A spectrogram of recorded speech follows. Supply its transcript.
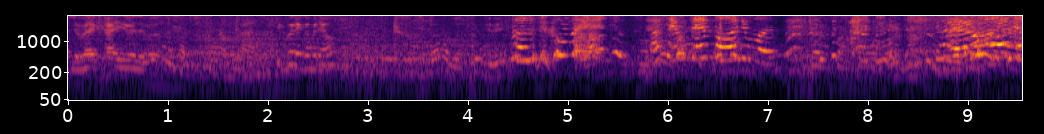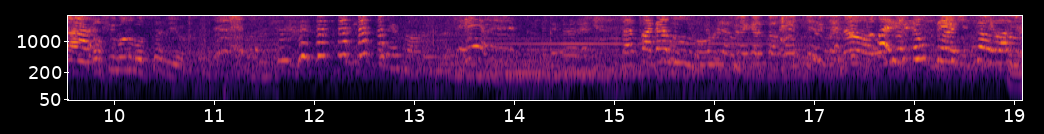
Ele vai cair o elevador. Segura, Gabriel. Mano, tô com medo. Eu sei um demônio, mano. Eu não vou olhar. Estão filmando você ali, ó. Vai apagar a luz. Não, Ué, eu, eu vejo esse negócio.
